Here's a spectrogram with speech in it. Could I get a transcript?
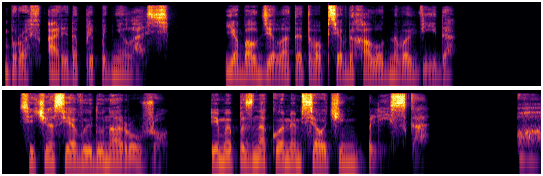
Бровь Арида приподнялась. Я балдела от этого псевдохолодного вида. «Сейчас я выйду наружу, и мы познакомимся очень близко». О,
